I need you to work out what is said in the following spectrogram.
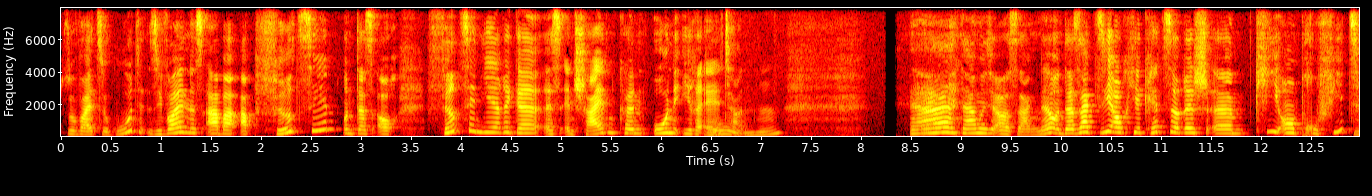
so weit, so gut. Sie wollen es aber ab 14 und dass auch 14-Jährige es entscheiden können ohne ihre Eltern. Ja, da muss ich auch sagen, ne? Und da sagt sie auch hier ketzerisch, ähm, qui en profite.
